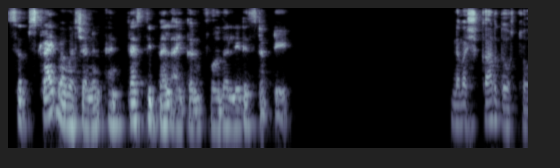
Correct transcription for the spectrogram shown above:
Subscribe our channel and press the bell icon for the latest update. नमस्कार दोस्तों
